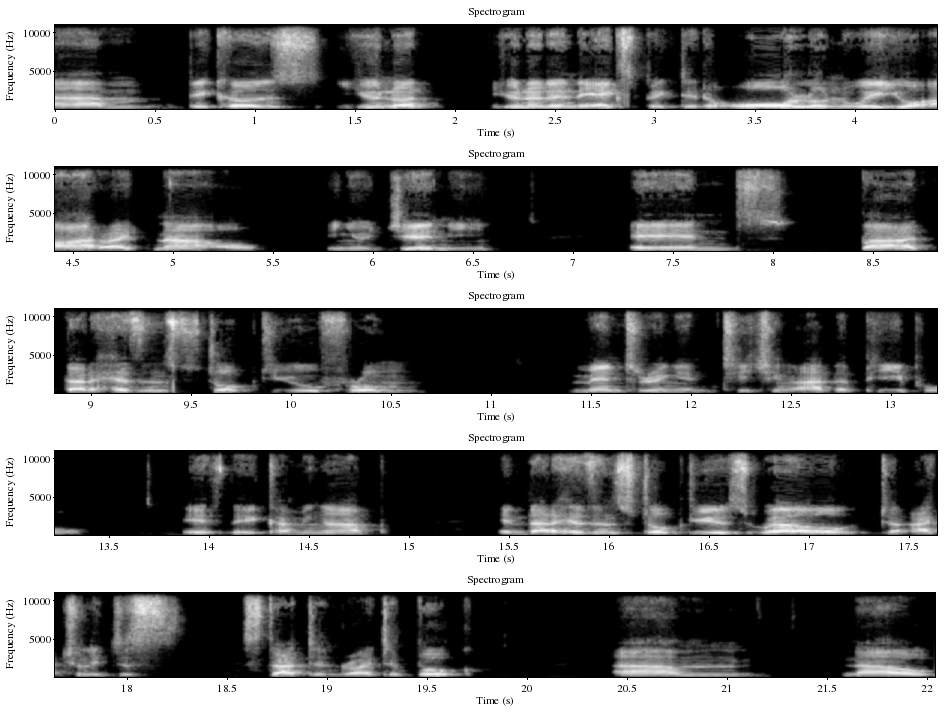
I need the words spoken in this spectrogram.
Um, because you're not you're not an expert at all on where you are right now in your journey and but that hasn't stopped you from mentoring and teaching other people as they're coming up. And that hasn't stopped you as well to actually just start and write a book. Um, now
